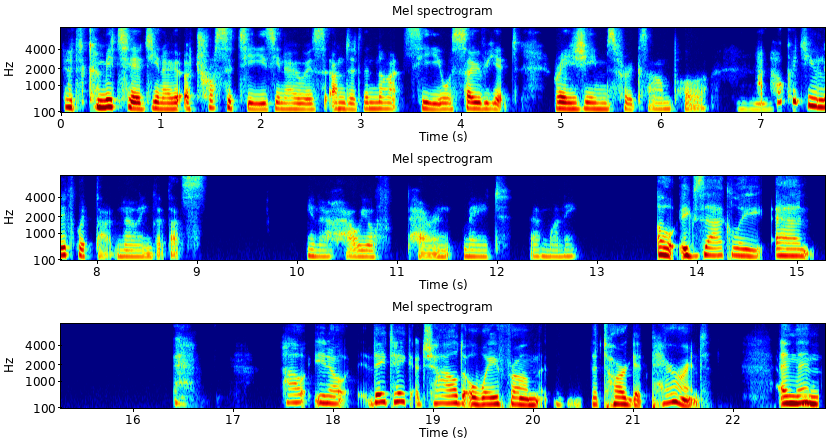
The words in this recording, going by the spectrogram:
had committed, you know, atrocities, you know, as under the Nazi or Soviet regimes, for example. Mm-hmm. How could you live with that, knowing that that's you know how your parent made their money oh exactly and how you know they take a child away from the target parent and then mm-hmm.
